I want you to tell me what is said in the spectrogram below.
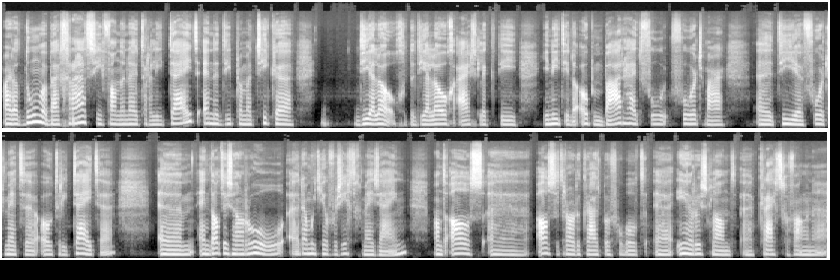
Maar dat doen we bij gratie van de neutraliteit en de diplomatieke dialoog. De dialoog eigenlijk die je niet in de openbaarheid voert, maar die je voert met de autoriteiten. Um, en dat is een rol, uh, daar moet je heel voorzichtig mee zijn. Want als, uh, als het Rode Kruis bijvoorbeeld in Rusland krijgsgevangenen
